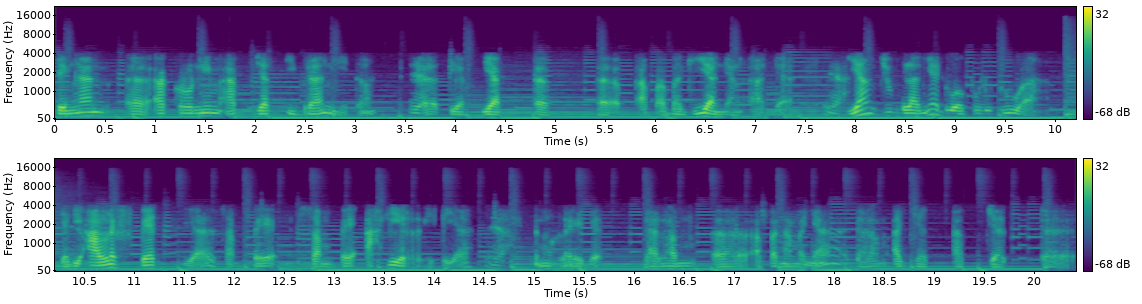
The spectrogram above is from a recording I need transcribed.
dengan uh, akronim abjad Ibrani itu. Ya. Uh, tiap-tiap uh, uh, apa bagian yang ada. Ya. Yang jumlahnya 22 jadi alef bet ya sampai sampai akhir gitu ya, ya. mulai dalam uh, apa namanya dalam ajat abjad uh,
